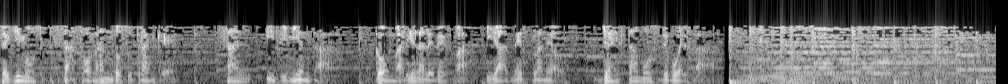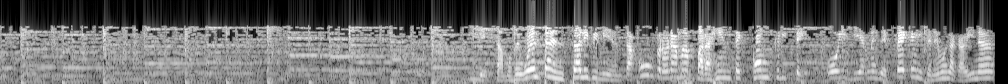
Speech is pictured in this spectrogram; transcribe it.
Seguimos sazonando su tranque. Sal y pimienta. Con Mariela Ledesma y Annette Planels. Ya estamos de vuelta. Y estamos de vuelta en Sal y Pimienta, un programa para gente con criterio. Hoy viernes de peques y tenemos la cabina,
